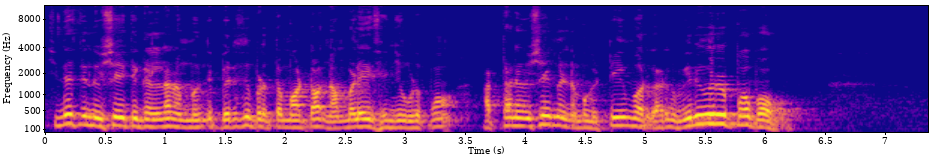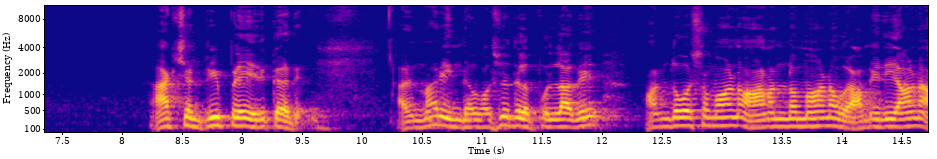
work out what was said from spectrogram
சின்ன சின்ன விஷயத்துக்கள்லாம் நம்ம வந்து பெருசுப்படுத்த மாட்டோம். நம்மளே செஞ்சு கொடுப்போம். அத்தனை விஷயங்கள் நமக்கு டீம் ஒர்க்காக இருக்கும். விறுவிறுப்பாக போகும். ஆக்ஷன் ரீப்ளே இருக்காது. அது மாதிரி இந்த வருஷத்தில் ஃபுல்லாகவே சந்தோஷமான ஆனந்தமான ஒரு அமைதியான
